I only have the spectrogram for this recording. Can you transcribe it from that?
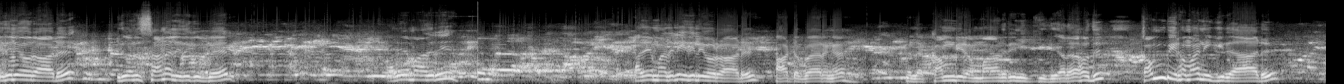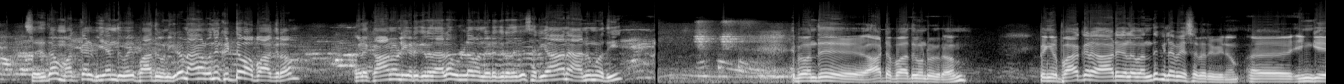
இதுல ஒரு ஆடு. இது வந்து சணல் இதுக்கு பேர். அதே மாதிரி அதே மாதிரி இதுலேயே ஒரு ஆடு. ஆட்டை பாருங்க. இல்லை கம்பீரம் மாதிரி நிற்கிது அதாவது கம்பீரமாக நிற்கிது ஆடு. ஸோ இதுதான் மக்கள் வியந்து போய் பார்த்து கொண்டிருக்கிறோம். நாங்கள் வந்து கிட்டவா பார்க்குறோம். எங்களை காணொளி எடுக்கிறதால உள்ளே வந்து எடுக்கிறதுக்கு சரியான அனுமதி. இப்போ வந்து ஆட்டை பார்த்து கொண்டிருக்கிறோம். இப்போ இங்கே பார்க்குற ஆடுகளை வந்து விலை பேச வருவினோம். இங்கே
